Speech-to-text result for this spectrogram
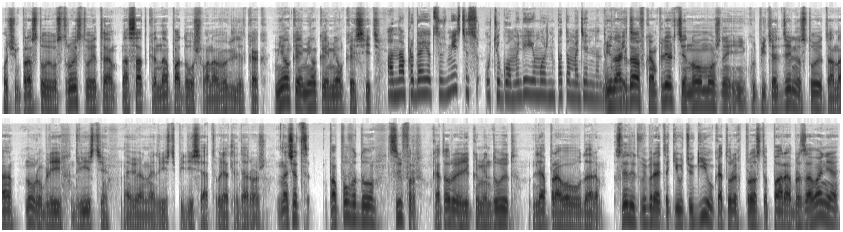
Очень простое устройство. Это насадка на подошву. Она выглядит как мелкая-мелкая-мелкая сеть. Она продается вместе с утюгом или ее можно потом отдельно докупить? Иногда в комплекте, но можно и купить отдельно. Стоит она, ну, рублей 200, наверное, 250, вряд ли дороже. Значит, по поводу цифр, которые рекомендуют для правого удара. Следует выбирать такие утюги, у которых просто парообразование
